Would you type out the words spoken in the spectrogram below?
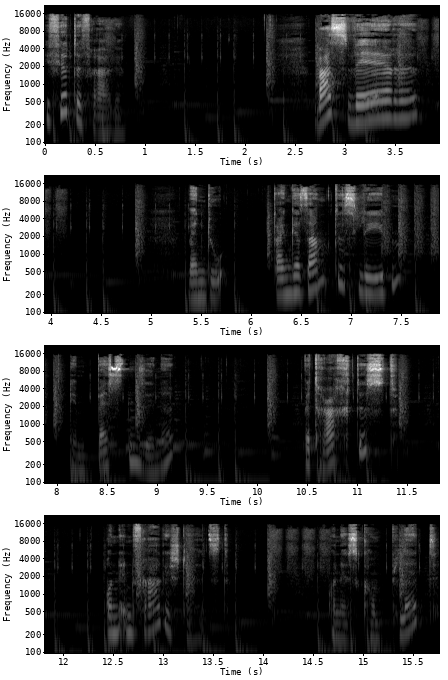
Die vierte Frage. Was wäre, wenn du dein gesamtes Leben im besten Sinne betrachtest und in Frage stellst und es komplett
